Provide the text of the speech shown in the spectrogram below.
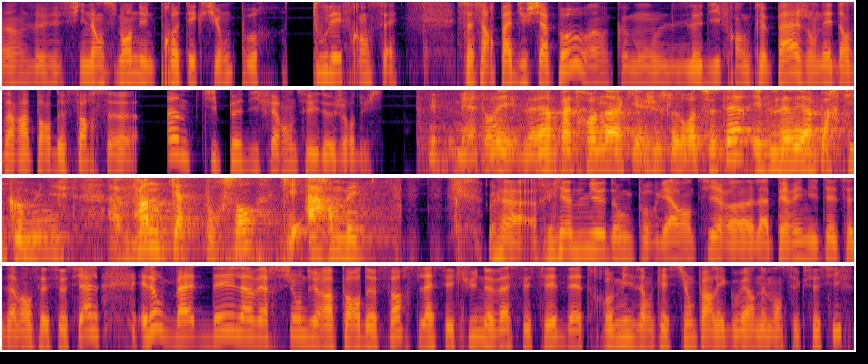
hein, le financement d'une protection pour tous les Français. Ça sort pas du chapeau, hein, comme on le dit Franck Lepage, on est dans un rapport de force euh, un petit peu différent de celui d'aujourd'hui. Mais attendez, vous avez un patronat qui a juste le droit de se taire et vous avez un parti communiste à 24% qui est armé. Voilà, rien de mieux donc pour garantir euh, la pérennité de cette avancée sociale. Et donc, bah, dès l'inversion du rapport de force, la Sécu ne va cesser d'être remise en question par les gouvernements successifs.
